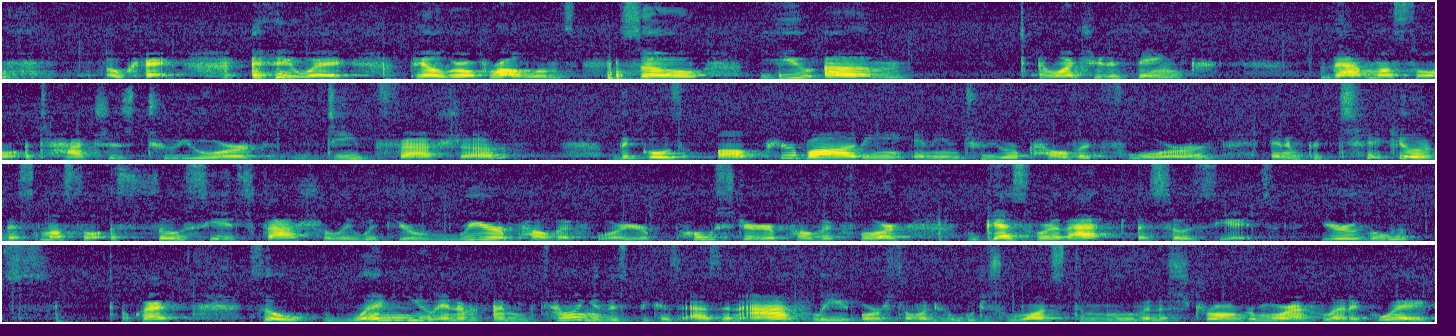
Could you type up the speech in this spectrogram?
okay, anyway, pale girl problems. So you, um, I want you to think that muscle attaches to your deep fascia that goes up your body and into your pelvic floor. And in particular, this muscle associates fascially with your rear pelvic floor, your posterior pelvic floor. guess where that associates? Your glutes. Okay? So when you, and I'm, I'm, telling you this because as an athlete or someone who just wants to move in a stronger, more athletic way,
